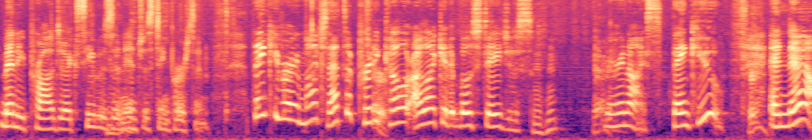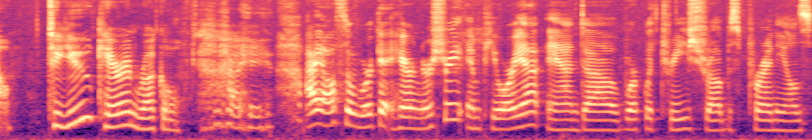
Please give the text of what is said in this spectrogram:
many projects. He was an interesting person. Thank you very much. That's a pretty Mm-hmm. Sure. color. I like it at both stages. yeah. Very nice. Thank you. Sure. And now, to you, Karen Ruckel. Hi. I also work at Hoerr Nursery in Peoria and uh, work with trees, shrubs, perennials.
